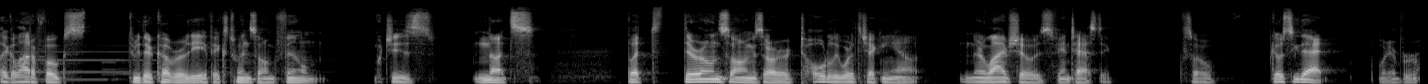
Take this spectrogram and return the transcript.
like a lot of folks, through their cover of the Aphex Twin song Flim, which is nuts. But their own songs are totally worth checking out. And their live show is fantastic. So go see that whenever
